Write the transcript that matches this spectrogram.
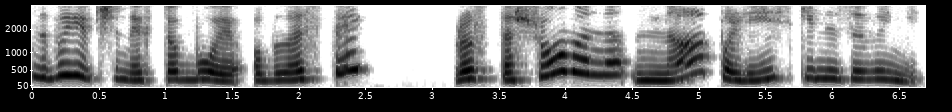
з вивчених тобою областей розташована на Поліській низовині?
